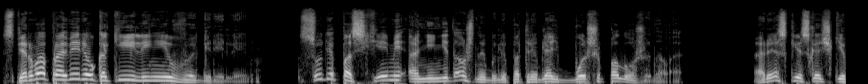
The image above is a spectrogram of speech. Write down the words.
Сперва проверил, какие линии выгорели. Судя по схеме, они не должны были потреблять больше положенного. Резкие скачки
